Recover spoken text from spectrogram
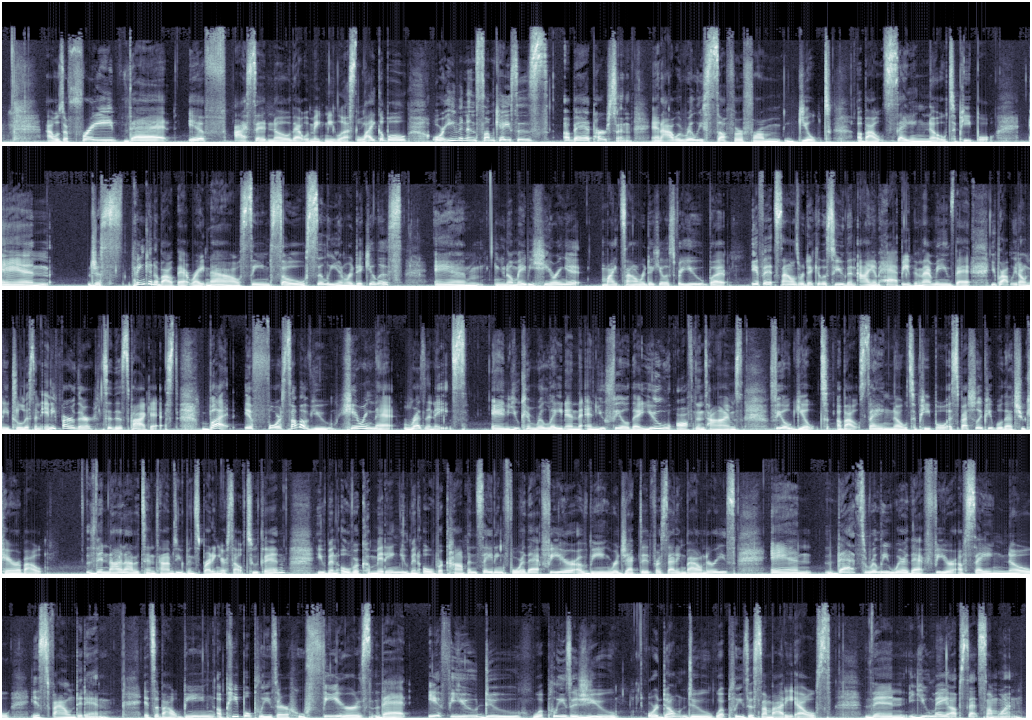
I was afraid that if I said no, that would make me less likable, or even in some cases, a bad person. And I would really suffer from guilt about saying no to people. And just thinking about that right now seems so silly and ridiculous. And, you know, maybe hearing it might sound ridiculous for you, but if it sounds ridiculous to you, then I am happy. Then that means that you probably don't need to listen any further to this podcast. But if for some of you, hearing that resonates, and you can relate and and you feel that you oftentimes feel guilt about saying no to people, especially people that you care about then nine out of 10 times you've been spreading yourself too thin. You've been overcommitting. You've been overcompensating for that fear of being rejected for setting boundaries. And that's really where that fear of saying no is founded in. It's about being a people pleaser who fears that if you do what pleases you, or don't do what pleases somebody else, then you may upset someone.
